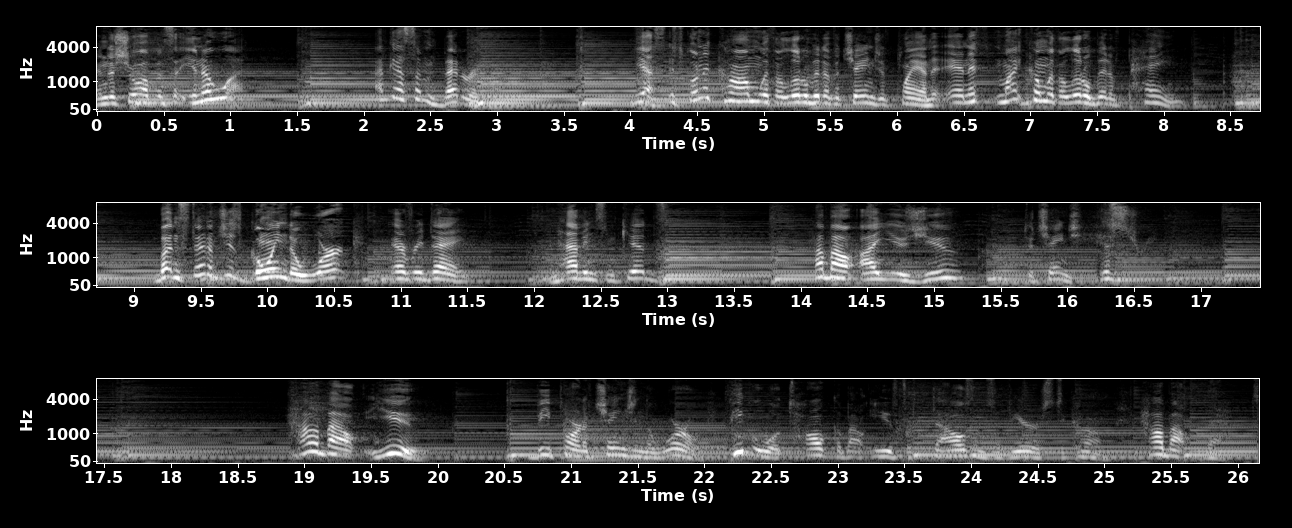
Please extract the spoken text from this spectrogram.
And to show up and say, you know what? I've got something better in mind. Yes, it's going to come with a little bit of a change of plan, and it might come with a little bit of pain. But instead of just going to work every day and having some kids, how about I use you to change history? How about you be part of changing the world? People will talk about you for thousands of years to come. How about that?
